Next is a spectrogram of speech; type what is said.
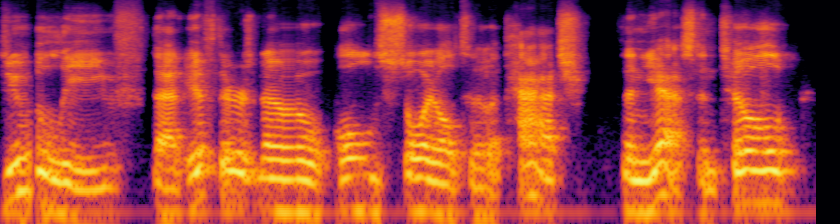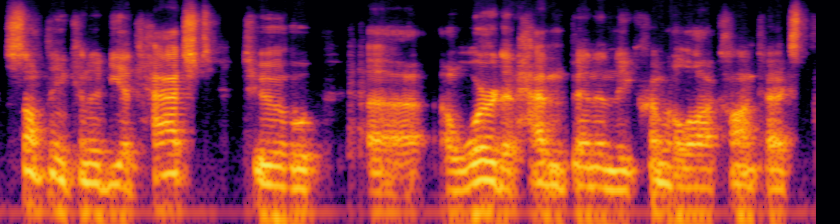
do believe that if there's no old soil to attach, then yes, until something can be attached to uh, a word that hadn't been in the criminal law context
